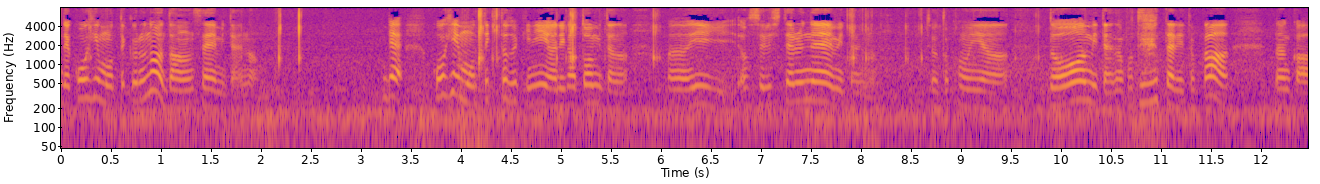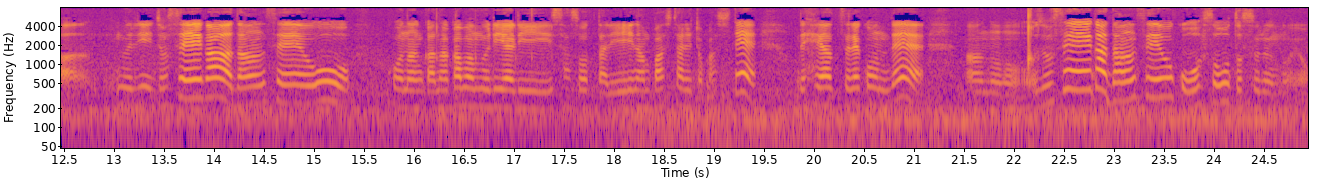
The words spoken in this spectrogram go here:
でコーヒー持ってくるのは男性みたいなでコーヒー持ってきた時に「ありがとう」みたいな「あいいお尻してるね」みたいな「ちょっと今夜どう?」みたいなこと言ったりとかなんか無理女性が男性をこうなんか半ば無理やり誘ったりナンパしたりとかしてで部屋連れ込んであの女性が男性をこう襲おうとするのよ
